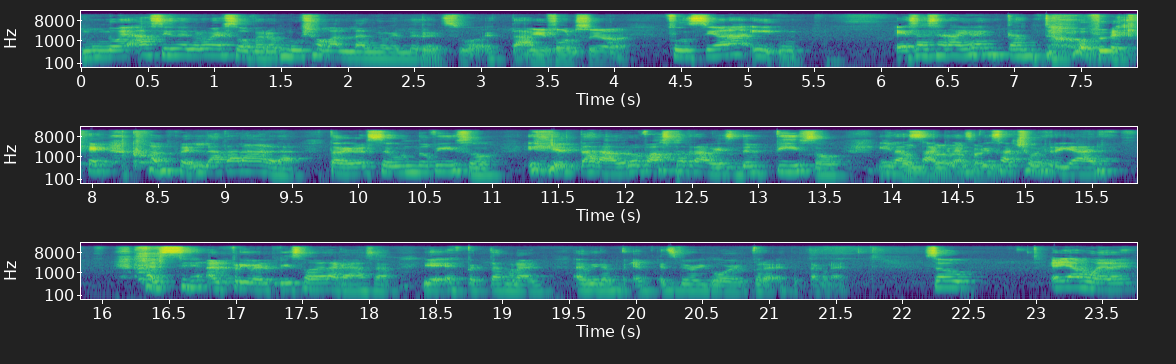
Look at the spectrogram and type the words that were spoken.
no es así de grueso, pero es mucho más largo que el de Sí. Tetsuo. Está, Y funciona. funciona y esa escena a mí me encantó porque cuando él la taladra, está en el segundo piso y el taladro pasa a través del piso y la sangre empieza a chorrear al, al primer piso de la casa y es espectacular. I mean, it- it's very gory, pero es espectacular. So, ella muere,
